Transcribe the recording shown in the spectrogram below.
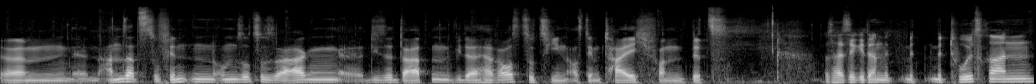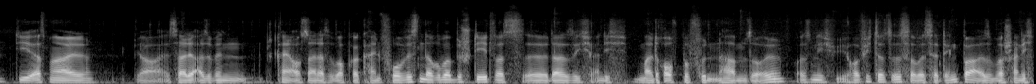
ähm, einen Ansatz zu finden, um sozusagen äh, diese Daten wieder herauszuziehen aus dem Teich von Bits. Das heißt, ihr geht dann mit, mit, mit Tools ran, die erstmal ja, es sei, also wenn, kann ja auch sein, dass überhaupt gar kein Vorwissen darüber besteht, was äh, da sich eigentlich mal drauf befunden haben soll. Weiß nicht, wie häufig das ist, aber ist ja denkbar. Also wahrscheinlich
